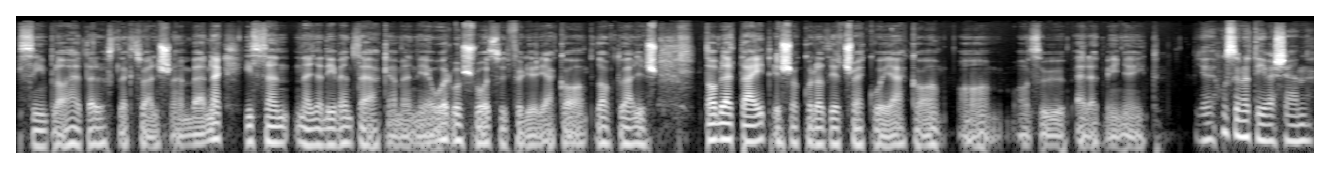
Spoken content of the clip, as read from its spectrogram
szimpla heteroszexuális embernek, hiszen negyed évente el kell mennie orvoshoz, hogy felírják az aktuális tablettáit, és akkor azért csekkolják a, a, az ő eredményeit. Ugye 25 évesen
